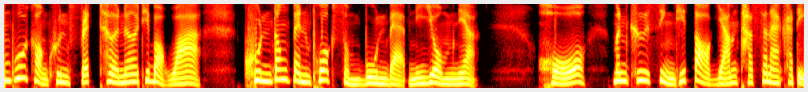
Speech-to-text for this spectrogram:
ำพูดของคุณเฟร็ดเทอร์เนอร์ที่บอกว่า คุณต้องเป็นพวกสมบูรณ์แบบนิยมเนี่ย โห มันคือสิ่งที่ตอกย้ำทัศนคติ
